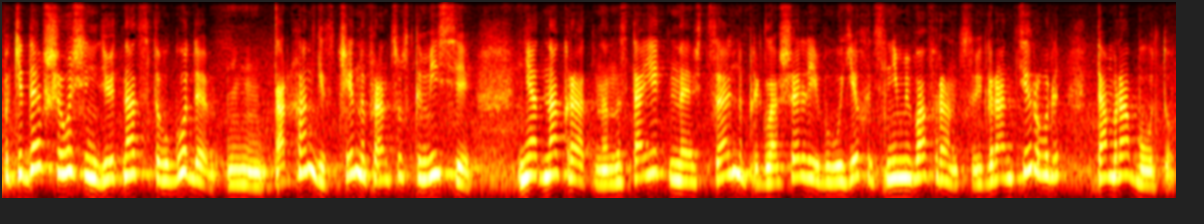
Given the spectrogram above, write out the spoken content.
Покидавший осень 19 года Архангельск, члены французской миссии неоднократно, настоятельно и официально приглашали его уехать с ними во Францию и гарантировали там работу.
